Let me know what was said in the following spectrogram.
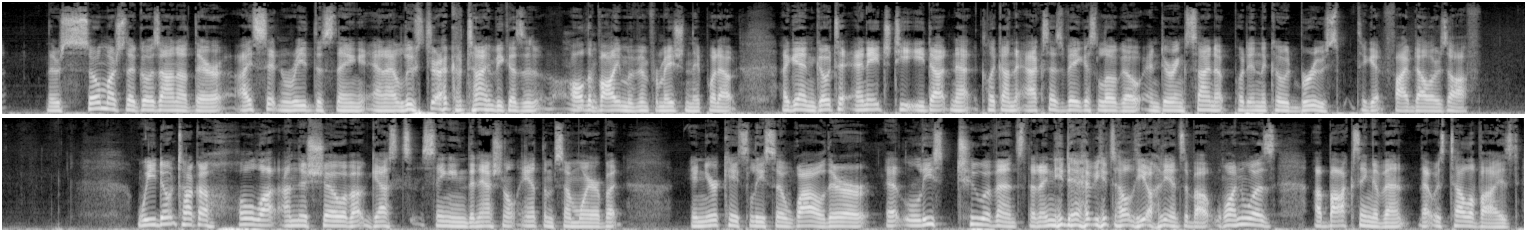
there's so much that goes on out there. I sit and read this thing and I lose track of time because of all the volume of information they put out. Again, go to nhte.net, click on the Access Vegas logo, and during sign up, put in the code Bruce to get $5 off. We don't talk a whole lot on this show about guests singing the national anthem somewhere, but in your case, Lisa, wow, there are at least two events that I need to have you tell the audience about. One was a boxing event that was televised,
